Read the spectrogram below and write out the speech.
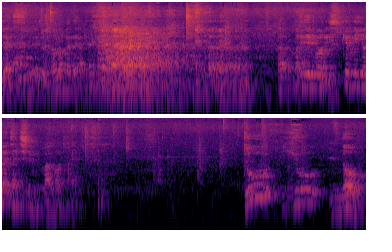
yes, it is no longer there. Uh, my dear devotees, give me your attention one more time. Do you know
